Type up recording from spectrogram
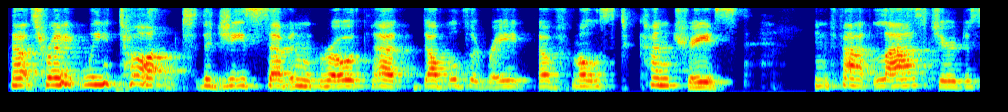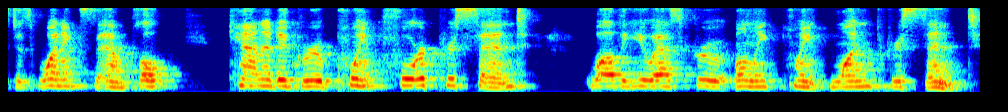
That's right. We topped the G7 growth at double the rate of most countries. In fact, last year, just as one example, Canada grew 0.4%, while the US grew only 0.1%.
